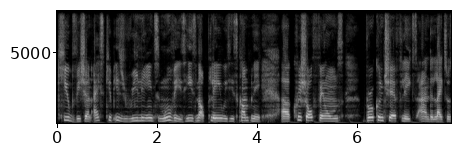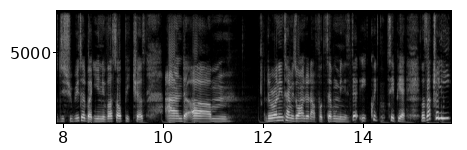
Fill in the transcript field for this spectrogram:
Cube Vision. Ice Cube is really into movies. He's not playing with his company. Uh, Crucial Films, Broken Chair Flicks, and the likes was distributed by Universal Pictures, and um, the running time is 147 minutes. A quick tip here: it was actually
